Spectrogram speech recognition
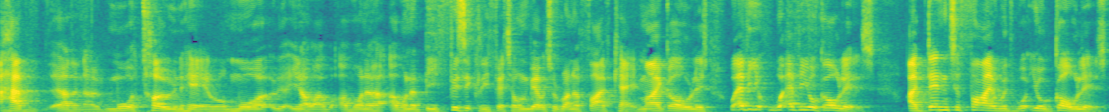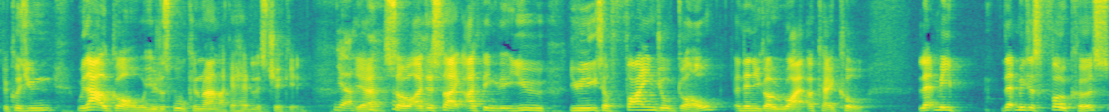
have I don't know more tone here or more you know I, I want to I want to be physically fit. I want to be able to run a 5k my goal is whatever your whatever your goal is identify with what your goal is. Because you without a goal you're just walking around like a headless chicken. Yeah. Yeah? So I just like I think that you you need to find your goal and then you go right okay cool. Let me let me just focus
